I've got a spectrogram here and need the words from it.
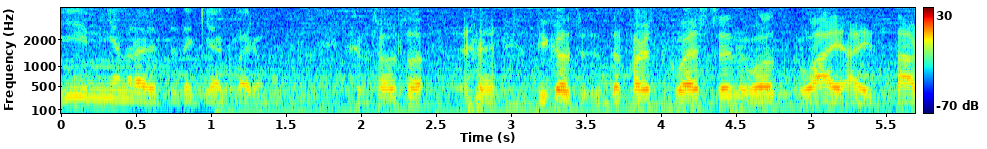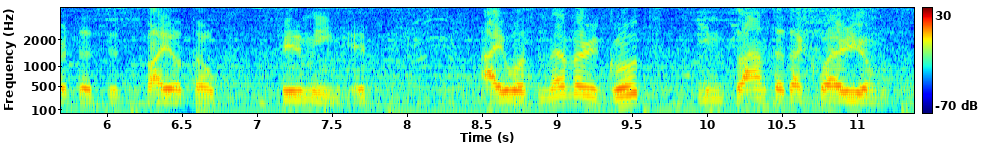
и мне нравятся такие аквариумы. And also, because the first question was why I started this biotope filming. It's I was never good in planted aquariums.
